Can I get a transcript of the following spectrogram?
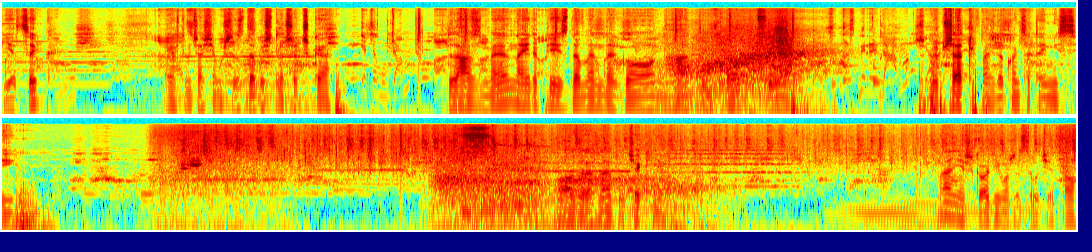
piecyk. A ja w tym czasie muszę zdobyć troszeczkę plazmy. Najlepiej zdobędę go na tym chłopcu, żeby przetrwać do końca tej misji. O, zaraz nawet ucieknie. No nie szkodzi, może sobie uciec. O,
